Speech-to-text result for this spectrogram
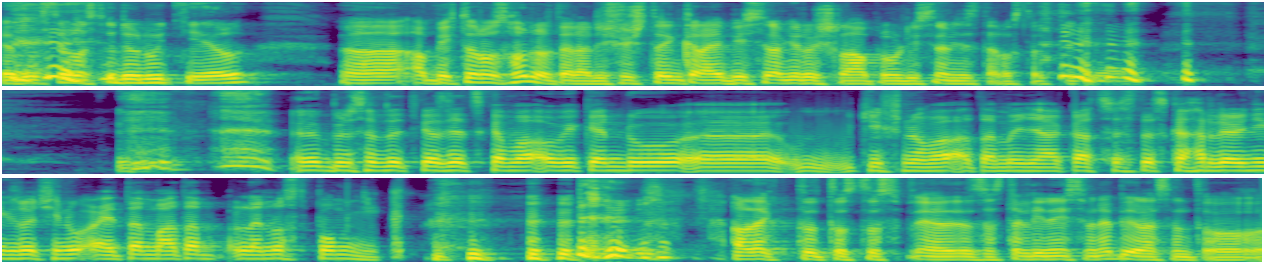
já bych se vlastně donutil, uh, abych to rozhodl teda, když už ten kraj by si na mě došlápnul, když si na mě starosta Byl jsem teďka s dětskama o víkendu e, u Tišnova a tam je nějaká cesteska hrdelník zločinu a je tam, má tam lenost pomník. Ale to, to, to, to zase tak jsem nebyl, já jsem to,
